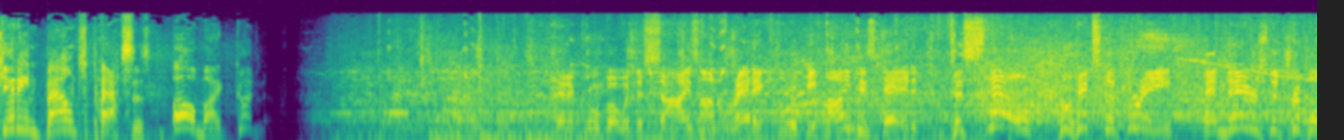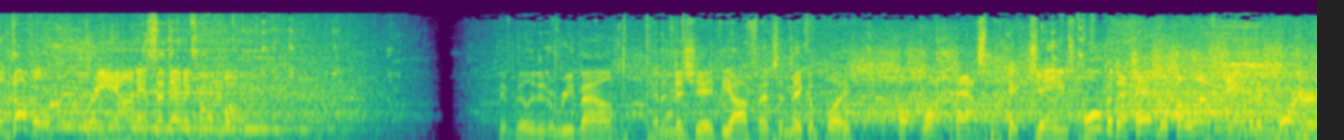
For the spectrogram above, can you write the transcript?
skidding bounce passes. Oh my goodness. Kumbo with the size on Redick, threw it behind his head to Snell, who hits the three, and there's the triple-double for Giannis Antetokounmpo. The ability to rebound and initiate the offense and make a play. Oh, what a pass by James over the head with the left hand to the corner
